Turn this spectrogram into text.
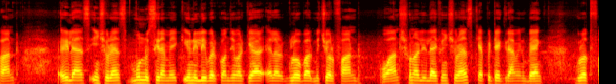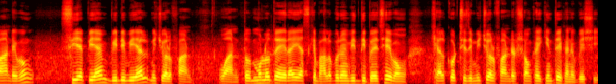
fund Reliance insurance Monno ceramic Unilever consumer care এলার global mutual fund one Sonali life insurance Capitec Grameen bank growth fund এবং CAPM BDBL mutual fund one. তো মূলত এরাই আজকে ভালো পরিমাণে বৃদ্ধি পেয়েছে এবং খেয়াল করছি যে মিউচুয়াল ফান্ডের সংখ্যাই কিন্তু এখানে বেশি।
